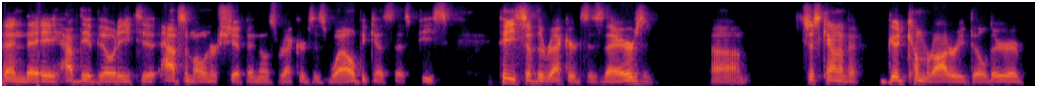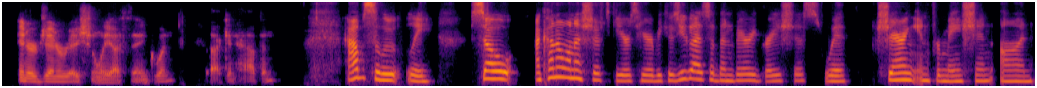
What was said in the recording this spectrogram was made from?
then they have the ability to have some ownership in those records as well because this piece piece of the records is theirs. Um, just kind of a good camaraderie builder intergenerationally i think when that can happen. Absolutely. So I kind of want to shift gears here because you guys have been very gracious with sharing information on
